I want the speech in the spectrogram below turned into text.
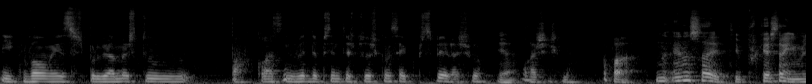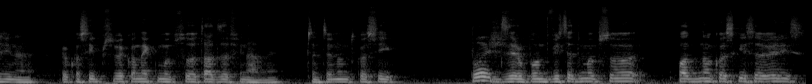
e que vão a esses programas, tu. Pá, quase 90% das pessoas consegue perceber, acho eu. Yeah. Ou achas que não? Opa, eu não sei, tipo, porque é estranho, imagina, eu consigo perceber quando é que uma pessoa está a desafinar, né? Portanto, eu não te consigo Pois, dizer o ponto de vista de uma pessoa pode não conseguir saber isso.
